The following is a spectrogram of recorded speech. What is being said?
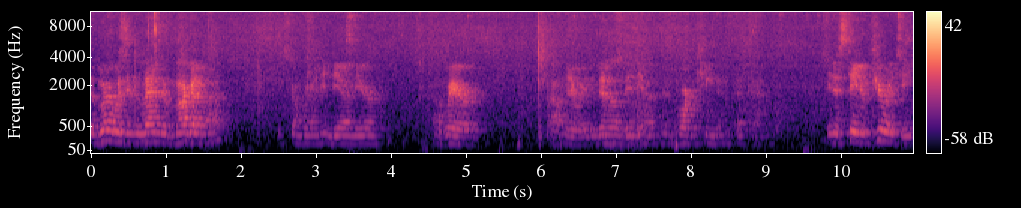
The Buddha was in the land of Magadha, somewhere in India near uh, where uh, anyway, in the middle of India, an important kingdom at that time, in a state of purity,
